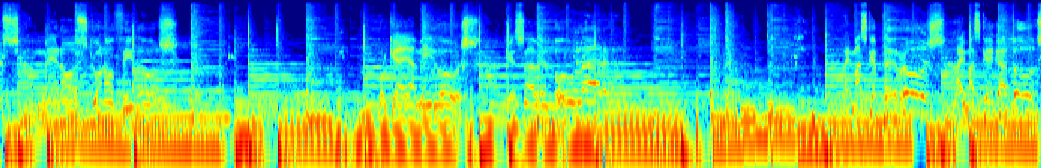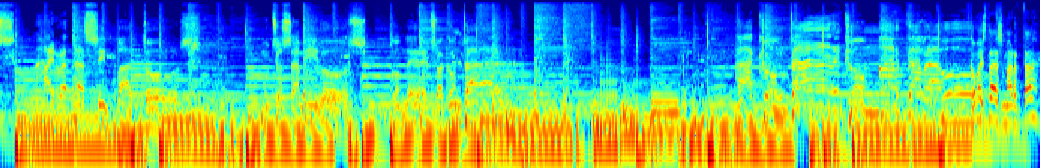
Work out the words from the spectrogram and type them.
los menos conocidos. Porque hay amigos que saben volar. Hay más que perros, hay más que gatos, hay ratas y patos. Muchos amigos con derecho a contar. A contar con Marta Bravo. ¿Cómo estás, Marta?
